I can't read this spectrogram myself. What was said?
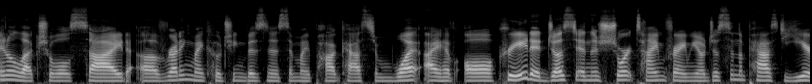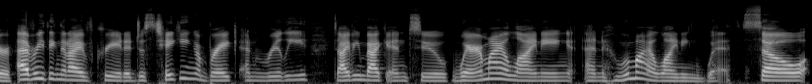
intellectual side of running my coaching business and my podcast and what I have all created just in this short time frame, you know, just in the past year. Everything that I've created, just taking a break and really diving back into where am I aligning and who am I aligning with. So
